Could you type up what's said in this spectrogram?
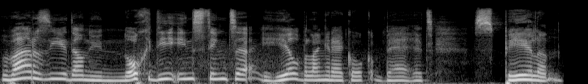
Waar zie je dan nu nog die instincten? Heel belangrijk ook bij het spelen.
